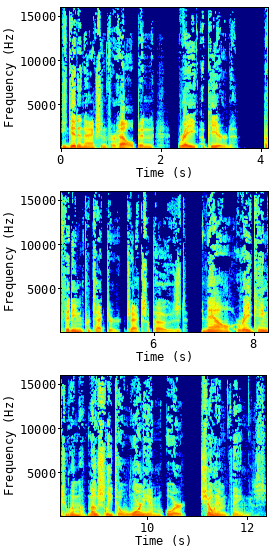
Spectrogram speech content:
He did an action for help, and Ray appeared. A fitting protector, Jack supposed. Now Ray came to him mostly to warn him or show him things.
